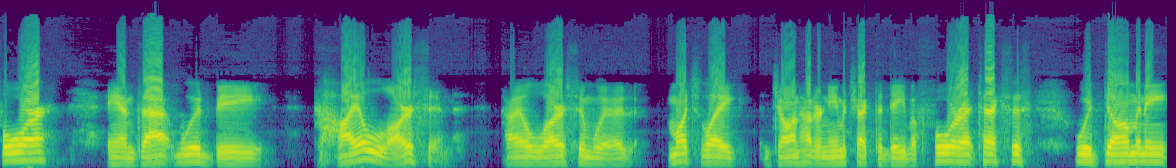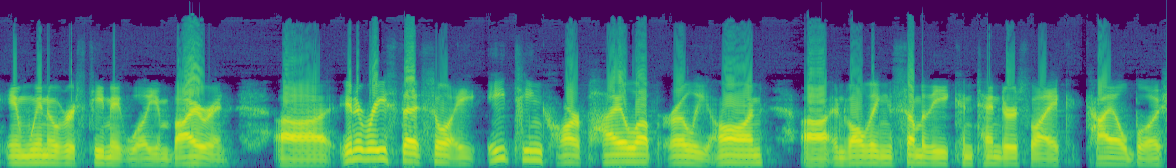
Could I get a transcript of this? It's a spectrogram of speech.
Four, and that would be Kyle Larson. Kyle Larson would, much like John Hunter Nemechek the day before at Texas, would dominate and win over his teammate William Byron. Uh, in a race that saw a 18 car pileup early on, uh, involving some of the contenders like Kyle Busch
